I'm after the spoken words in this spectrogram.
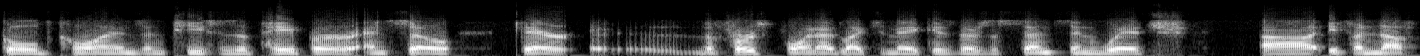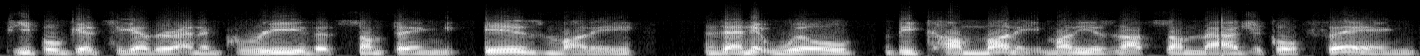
gold coins and pieces of paper. And so there, the first point I'd like to make is there's a sense in which uh, if enough people get together and agree that something is money, then it will become money. Money is not some magical thing.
